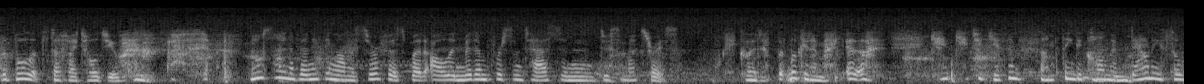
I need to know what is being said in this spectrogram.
the bullet stuff I told you. No sign of anything on the surface, but I'll admit him for some tests and do some x-rays. Okay, good. But look at him. Uh, can't, can't you give him something to calm him down? He's so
